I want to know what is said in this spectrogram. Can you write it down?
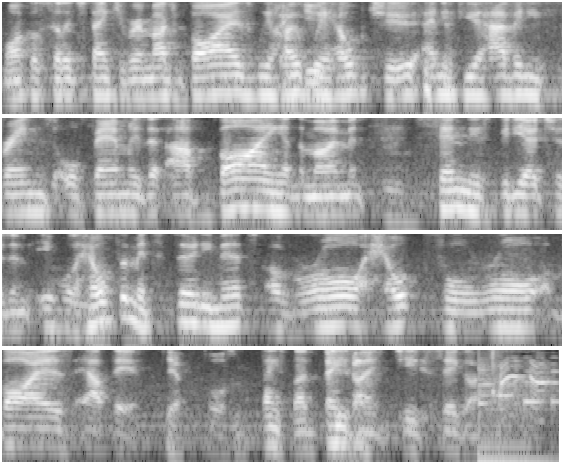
Michael Silich, thank you very much. Buyers, we Thank hope you. we helped you. And if you have any friends or family that are buying at the moment, Mm. send this video to them. It will help them. It's 30 minutes of raw help for raw buyers out there. Yeah, awesome. Thanks, bud. Thanks, Cheers, guys. mate. Cheers. See you guys.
